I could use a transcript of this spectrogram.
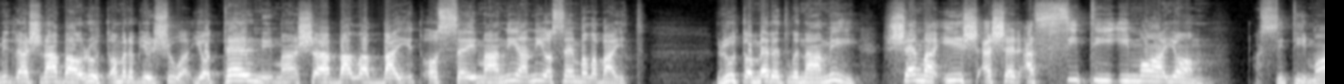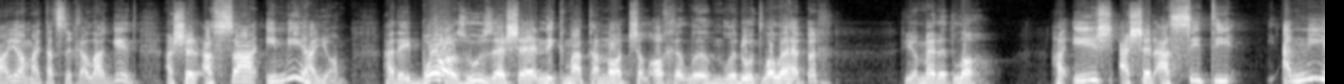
מדרש רבה רות, אומר רבי יהושע, יותר ממה שהבעל הבית עושה מה אני, אני עושה עם בעל הבית. רות אומרת לנעמי, שם האיש אשר עשיתי עמו היום. עשיתי עמו היום, הייתה צריכה להגיד, אשר עשה עמי היום. הרי בועז הוא זה שהעניק מתנות של אוכל לרות, לא להפך. היא אומרת לא. האיש אשר עשיתי, אני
